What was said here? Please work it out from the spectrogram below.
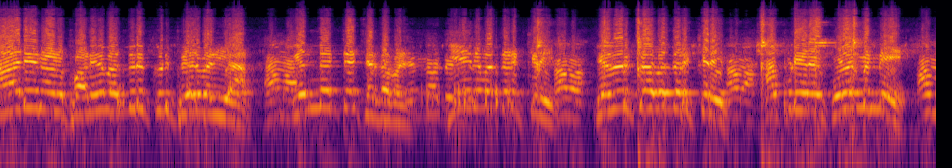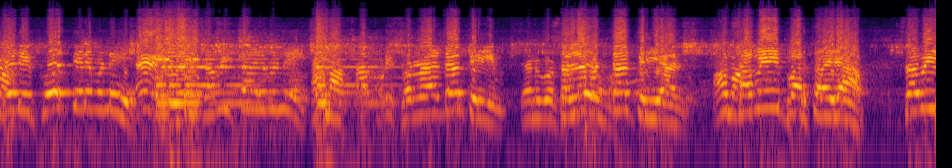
ஆடி நாள் பாடிய வந்திருக்கும் பேர் வரியார் ஆமா. என்னட்டே சேர்ந்தவள் ஏறு வந்திருக்கிறேன் ஆமா. எதற்கா வந்திருக்கிறேன். அப்படி ஆமா. என்னை கோத்திரமண்ணி. அப்படி சொன்னால்தான் தெரியும் எனக்கு சொல்லவிட்டால் தெரியாது. சபையை பார்த்தாயா சபை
